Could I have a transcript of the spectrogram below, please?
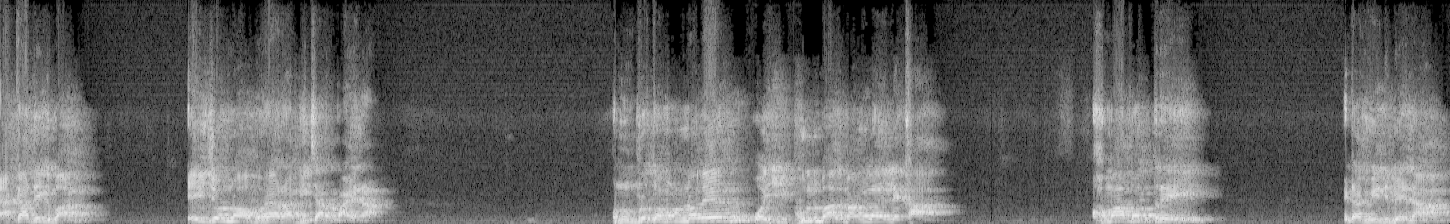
একাধিকবার। এই জন্য অভয়ারা বিচার পায় না। অনুব্রত মণ্ডলের ওই ভুলভাল বাংলায় লেখা ক্ষমাপত্রে এটা মিটবে না।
